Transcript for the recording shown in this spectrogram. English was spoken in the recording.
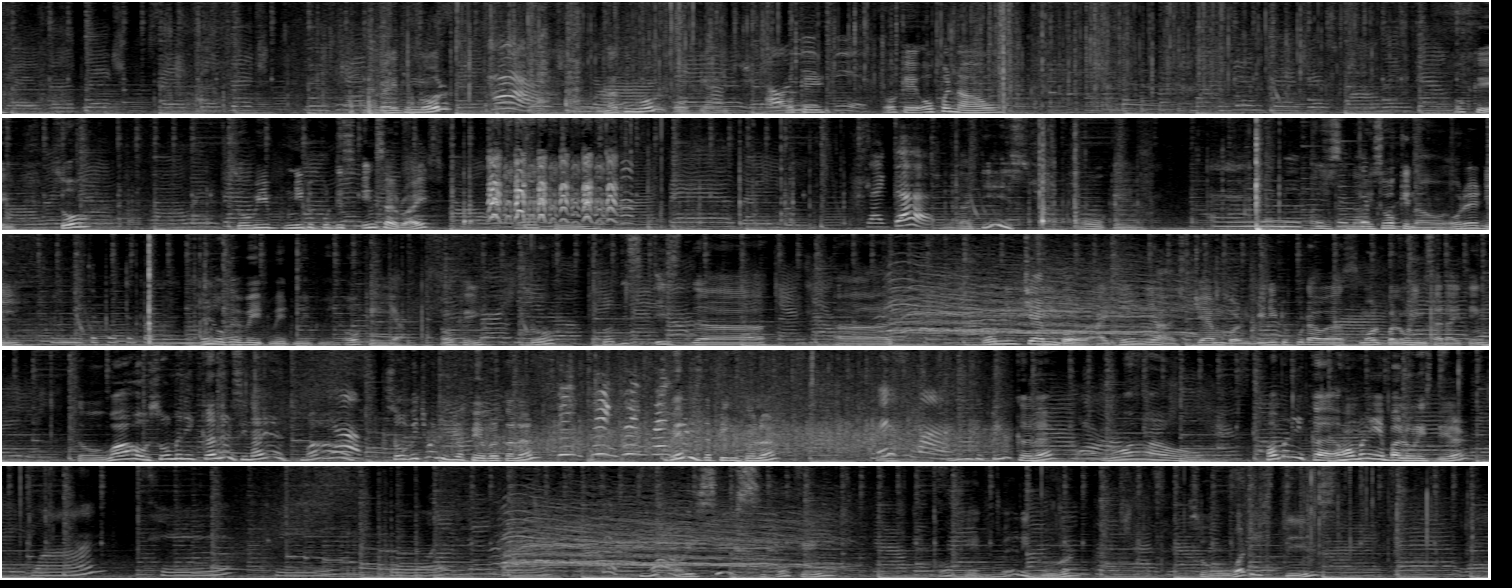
Have anything more? Have. No, nothing more. Okay. Only Okay. this. Okay. Open now. Okay. So so we need to put this inside, right? Okay. Like that. Like this. Okay. And we need to It's put nice. the Okay now. Already. we need to put the balloon Eh, here. Okay. Wait. Wait. Wait. Wait. Okay. Yeah. Okay. So so this is the uh only chamber. I think. Yeah. It's chamber. We need to put our small balloon inside. I think. So wow, so many colors in it. Wow. Yeah. So which one is your favorite color? Pink, pink, pink, pink. Where is the pink color? This one. This is the pink color. Yeah. Wow. How many how many balloon is there? One, two, three, four, five, six. Wow, it's six. Okay. Okay, very good. So what is this?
